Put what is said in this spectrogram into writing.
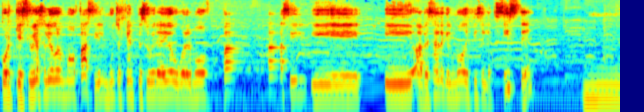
porque si hubiera salido con el modo fácil, mucha gente se hubiera ido por el modo fácil y, y a pesar de que el modo difícil existe, mm,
